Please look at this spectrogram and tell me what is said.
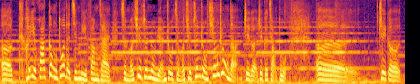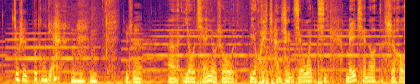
呃可以花更多的精力放在怎么去尊重原著，怎么去尊重听众的这个这个角度，呃，这个就是不同点。嗯嗯，就是呃，有钱有时候也会产生一些问题，没钱的时候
